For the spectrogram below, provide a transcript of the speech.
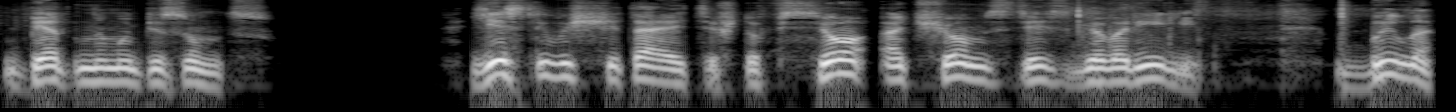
бедному безумцу. Если вы считаете, что все, о чем здесь говорили, было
